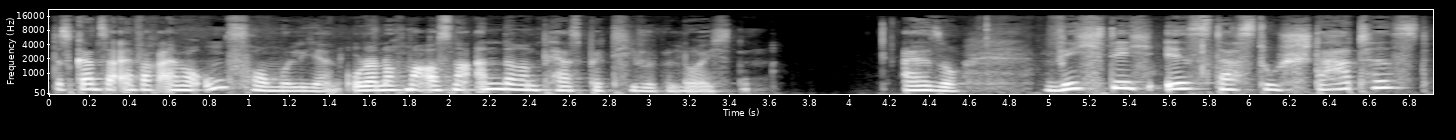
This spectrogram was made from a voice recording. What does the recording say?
das Ganze einfach einmal umformulieren oder nochmal aus einer anderen Perspektive beleuchten. Also, wichtig ist, dass du startest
